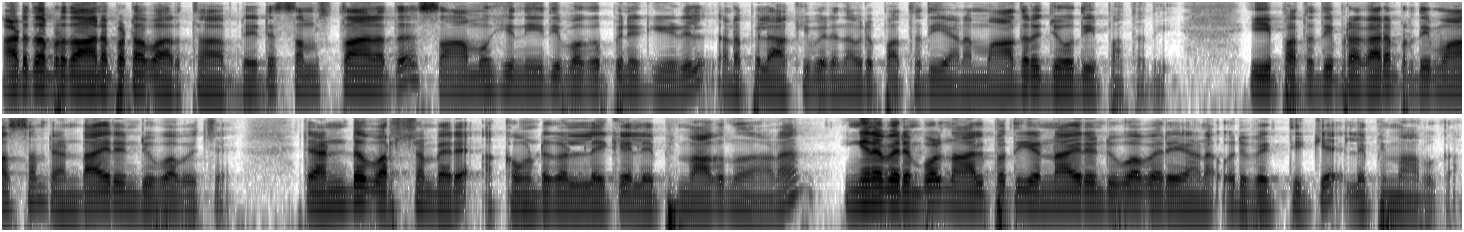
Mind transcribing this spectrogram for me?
അടുത്ത പ്രധാനപ്പെട്ട വാർത്ത അപ്ഡേറ്റ്. സംസ്ഥാനത്ത് സാമൂഹ്യനീതി വകുപ്പിന് കീഴിൽ നടപ്പിലാക്കി വരുന്ന ഒരു പദ്ധതിയാണ് മാതൃജ്യോതി പദ്ധതി. ഈ പദ്ധതി പ്രകാരം പ്രതിമാസം രണ്ടായിരം രൂപ വെച്ച് രണ്ട് വർഷം വരെ അക്കൗണ്ടുകളിലേക്ക് ലഭ്യമാകുന്നതാണ്. ഇങ്ങനെ വരുമ്പോൾ നാൽപ്പത്തി എണ്ണായിരം രൂപ വരെയാണ് ഒരു വ്യക്തിക്ക് ലഭ്യമാവുക.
